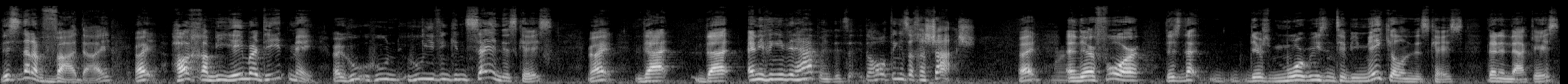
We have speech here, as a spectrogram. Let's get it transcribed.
This is not a vadai, right? Hachami yemar deitme, right? Who, who, who even can say in this case, right, that that anything even happened? It's, the whole thing is a chashash, right? Right. And therefore, there's not, there's more reason to be makel in this case than in that case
